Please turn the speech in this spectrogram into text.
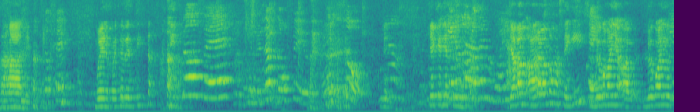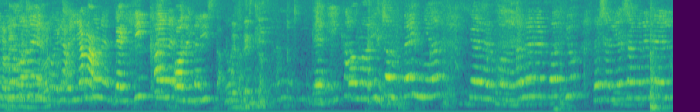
Vale. Profe, Bueno, pues ese dentista, sí. profe. Que no profe. Eso. ¿Qué querías preguntar? De. Ya vamos, ahora vamos a seguir y luego vaya, a- luego hay otra vez pregunta, ¿vale? Se llama dentista o dentista. Dentista. Que como hizo Peña, que ponían en el patio, le salía sangre del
